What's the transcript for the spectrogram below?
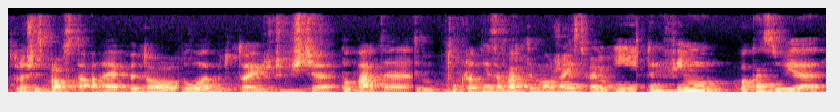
która już jest prosta, ale jakby to było jakby tutaj rzeczywiście poparte tym dwukrotnie zawartym małżeństwem. I ten film pokazuje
